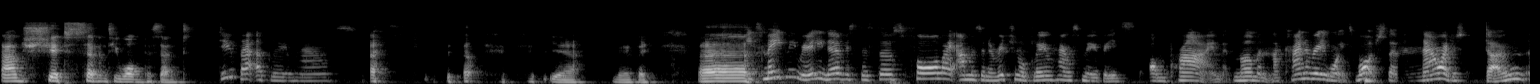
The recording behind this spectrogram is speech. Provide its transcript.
and shit 71%. Do better, Blumhouse. yeah, maybe. Uh, It's made me really nervous. There's those four like Amazon original Blumhouse movies on Prime at the moment, and I kind of really wanted to watch them, and now I just don't,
